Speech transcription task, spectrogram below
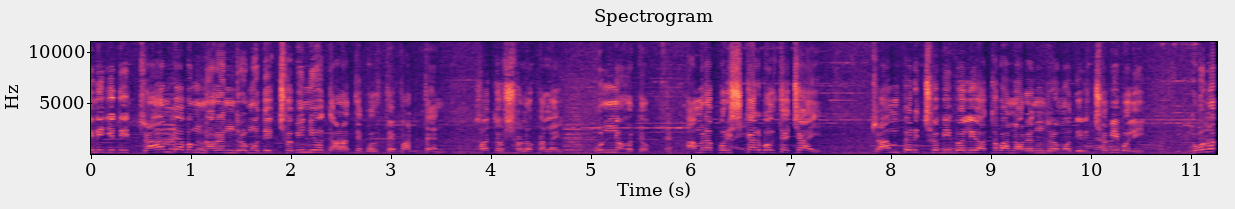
তিনি যদি ট্রাম্প এবং নরেন্দ্র মোদীর ছবি নিয়েও দাঁড়াতে বলতে পারতেন হয়তো ষোলোকালাই পূর্ণ হতো। আমরা পরিষ্কার বলতে চাই ট্রাম্পের ছবি বলি অথবা নরেন্দ্র মোদীর ছবি বলি কোনো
